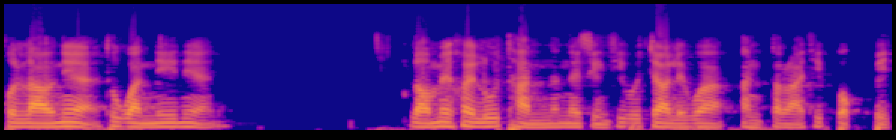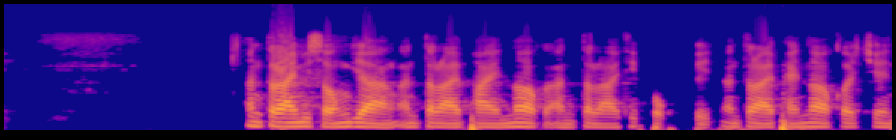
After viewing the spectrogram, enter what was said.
คนเราเนี่ยทุกวันนี้เนี่ย เราไม่ค่อยรู้ทันในสิ่งที่พระเจ้าเรียกว่าอันตรายที่ปกปิด อันตรายมีสองอย่าง อันตรายภายนอกกับอันตรายที่ปกปิด อันตรายภายนอกก็เช่น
